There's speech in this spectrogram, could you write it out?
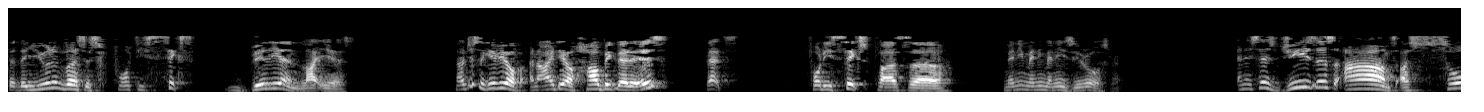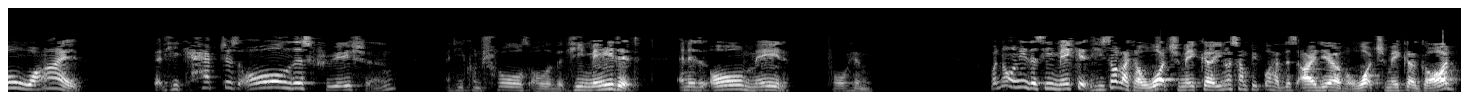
that the universe is 46 billion light years. Now, just to give you an idea of how big that is, that's 46 plus uh, many, many, many zeros, right? And it says Jesus' arms are so wide that he captures all this creation and he controls all of it. He made it, and it is all made for him. But not only does he make it, he's not like a watchmaker. You know, some people have this idea of a watchmaker God,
